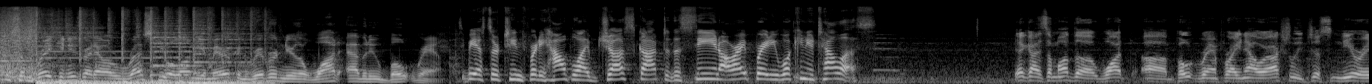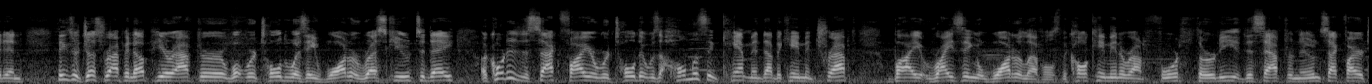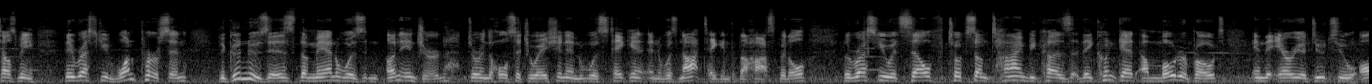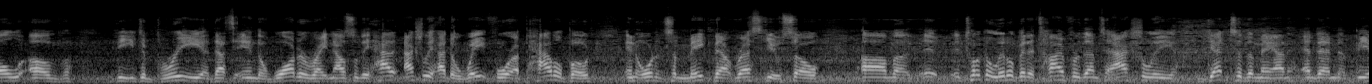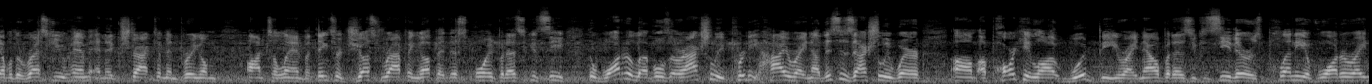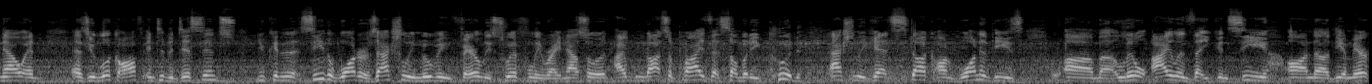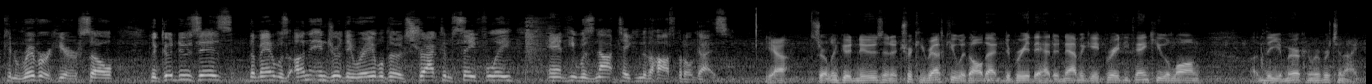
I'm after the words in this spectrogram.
Some breaking news right now. A rescue along the American River near the Watt Avenue boat ramp. CBS 13's Brady Halbleib just got to the scene. All right, Brady, what can you tell us? Yeah, guys, I'm on the Watt uh, boat ramp right now. We're actually just near it, and things are just wrapping up here after what we're told was a water rescue today. According to SAC Fire, we're told it was a homeless encampment that became entrapped by rising water levels. The call came in around 4:30 this afternoon. SAC Fire tells me they rescued one person. The good news is the man was uninjured during the whole situation and was taken and was not taken to the hospital. The rescue itself took some time because they couldn't get a motorboat in in the area due to all of the debris that's in the water right now. So they had actually had to wait for a paddle boat in order to make that rescue. So um, it, it, took a little bit of time for them to actually get to the man and then be able to rescue him and extract him and bring him onto land. But things are just wrapping up at this point. But as you can see, the water levels are actually pretty high right now. This is actually where um, a parking lot would be right now. But as you can see, there is plenty of water right now. And as you look off into the distance, you can see the water is actually moving fairly swiftly right now. So I'm not surprised that somebody could actually get stuck on one of these um, little islands that you can see on uh, the American River here. So the good news is the man was uninjured. They were able to extract him safely, and he was not taken to the hospital, guys. Yeah, certainly good news and a tricky rescue with all that debris they had to navigate. Brady, thank you along the American River tonight.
